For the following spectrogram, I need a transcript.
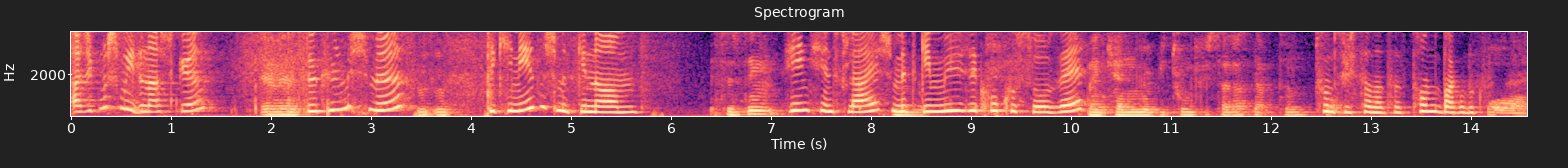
Acıkmış mıydın aşkım? Evet. Dökülmüş mü? Die Chinesisch mitgenommen. Sizin Hähnchenfleisch mit Gemüse, Kokossoße, ben kendime bir thunfisch salat yaptım. Thunfisch salatası, ton balık. Oo.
